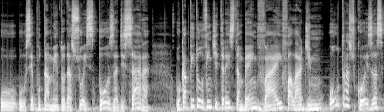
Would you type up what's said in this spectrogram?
o, o sepultamento da sua esposa, de Sara, o capítulo 23 também vai falar de outras coisas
